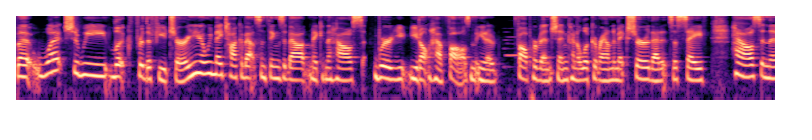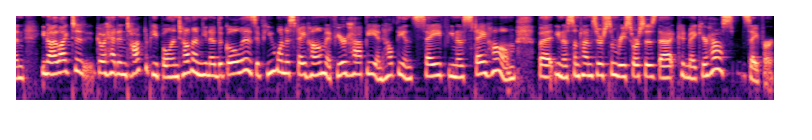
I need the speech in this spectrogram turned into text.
but what should we look for the future? And, you know, we may talk about some things about making the house where you, you don't have falls, you know, fall prevention, kind of look around to make sure that it's a safe house. And then, you know, I like to go ahead and talk to people and tell them, you know, the goal is if you want to stay home, if you're happy and healthy and safe, you know, stay home. But, you know, sometimes there's some resources that could make your house safer.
